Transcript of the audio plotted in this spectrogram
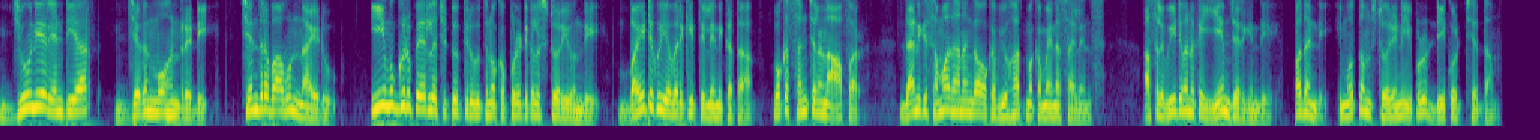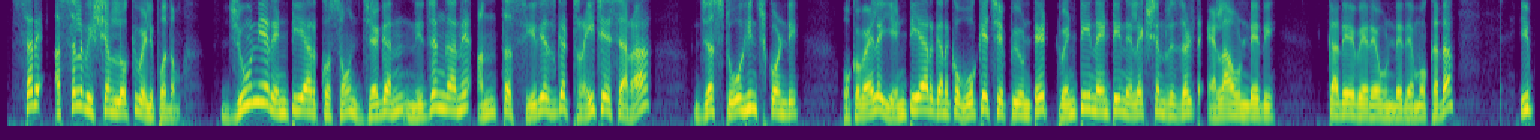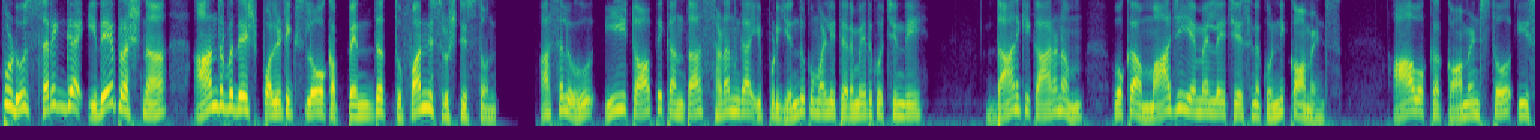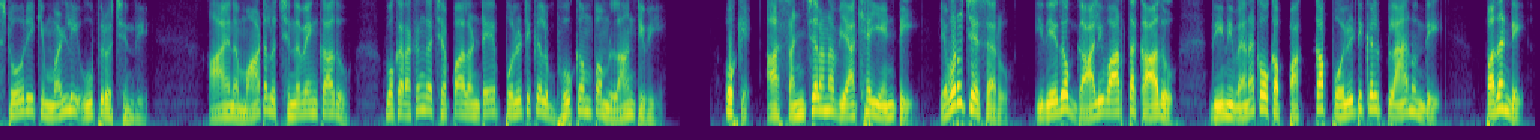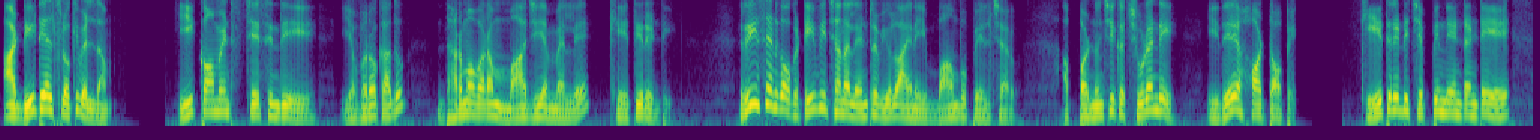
Junior NTR Jaganmohan Reddy Chandrababu Naidu. ఈ ముగ్గురు పేర్ల చుట్టూ తిరుగుతున్న ఒక పొలిటికల్ స్టోరీ ఉంది. బయటకు ఎవరికీ తెలియని కథ ఒక సంచలన ఆఫర్ దానికి సమాధానంగా ఒక వ్యూహాత్మకమైన సైలెన్స్. అసలు వీటి వెనక ఏం జరిగింది? పదండి ఈ మొత్తం స్టోరీని ఇప్పుడు డీకోడ్ చేద్దాం. సరే అస్సలు విషయంలోకి వెళ్ళిపోదాం. జూనియర్ ఎన్టీఆర్ కోసం జగన్ నిజంగానే అంత సీరియస్గా ట్రై చేశారా? జస్ట్ ఊహించుకోండి. ఒకవేళ ఎన్టీఆర్ గనక ఓకే చెప్పి ఉంటే ట్వంటీ నైన్టీన్ ఎలక్షన్ రిజల్ట్ ఎలా ఉండేది? కదే వేరే ఉండేదేమో కదా? ఇప్పుడు సరిగ్గా ఇదే ప్రశ్న ఆంధ్రప్రదేశ్ పాలిటిక్స్లో ఒక పెద్ద తుఫాన్ని సృష్టిస్తోంది. అసలు ఈ టాపిక్ అంతా సడన్గా ఇప్పుడు ఎందుకు మళ్ళీ తెరమీదకొచ్చింది దానికి కారణం ఒక మాజీ ఎమ్మెల్యే చేసిన కొన్ని కామెంట్స్. ఆ ఒక్క కామెంట్స్తో ఈ స్టోరీకి మళ్ళీ ఊపిరొచ్చింది. ఆయన మాటలు చిన్నవేం కాదు ఒక రకంగా చెప్పాలంటే పొలిటికల్ భూకంపం లాంటివి. ఓకే ఆ సంచలన వ్యాఖ్య ఏంటి? ఎవరు చేశారు? ఇదేదో గాలివార్త కాదు. దీని వెనక ఒక పక్క పొలిటికల్ ప్లాన్ ఉంది. పదండి ఆ డీటెయిల్స్లోకి వెళ్దాం. ఈ కామెంట్స్ చేసింది ఎవరో కాదు ధర్మవరం మాజీ ఎమ్మెల్యే కేతిరెడ్డి రీసెంట్గా ఒక టీవీ ఛానల్ ఇంటర్వ్యూలో ఆయన ఈ బాంబు పేల్చారు. అప్పటినుంచి ఇక చూడండి ఇదే హాట్ టాపిక్. కేతిరెడ్డి చెప్పిందేంటంటే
